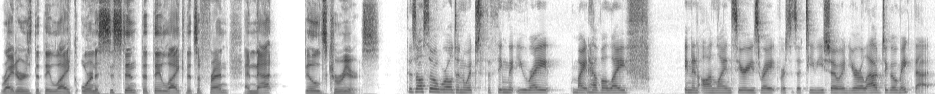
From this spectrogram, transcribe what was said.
writers that they like, or an assistant that they like that's a friend, and that builds careers. There's also a world in which the thing that you write might have a life in an online series, right, versus a TV show, and you're allowed to go make that,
